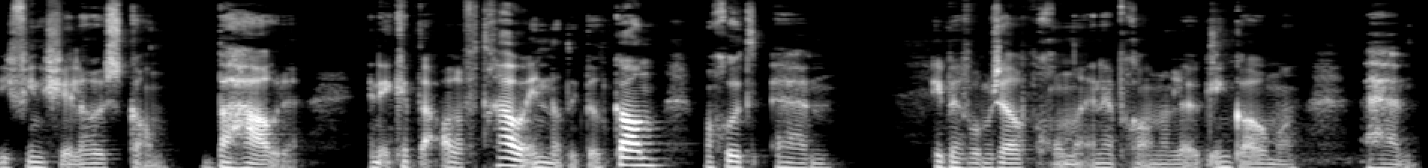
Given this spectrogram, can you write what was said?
die financiële rust kan behouden. En ik heb daar alle vertrouwen in dat ik dat kan. Maar goed, um, ik ben voor mezelf begonnen en heb gewoon een leuk inkomen. Um,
